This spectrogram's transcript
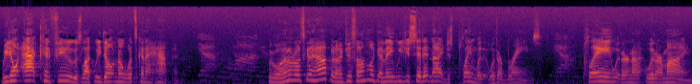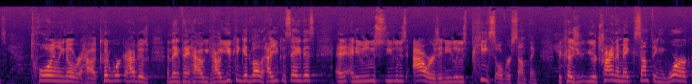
We don't act confused like we don't know what's going to happen. Yeah. We go, I don't know what's going to happen. I just, I'm looking. And then we just sit at night just playing with it with our brains, Yeah. playing with our, with our minds, toiling over how it could work or how to and then think how, how you can get involved, how you can say this, and, and you, lose, you lose hours and you lose peace over something because you- you're trying to make something work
